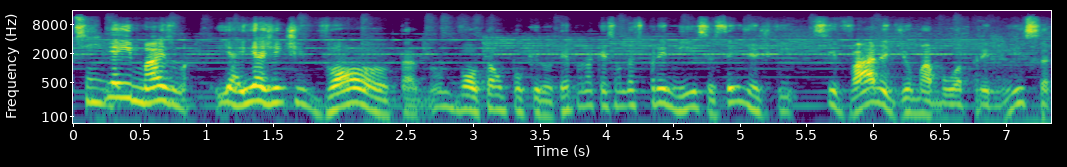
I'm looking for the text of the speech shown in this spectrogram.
Sim. E aí mais uma, e aí a gente volta, vamos voltar um pouquinho no tempo na questão das premissas. Tem gente que se vale de uma boa premissa,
